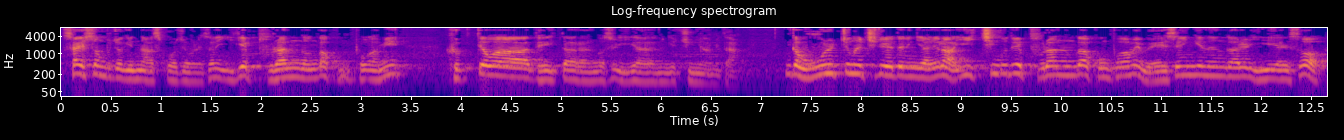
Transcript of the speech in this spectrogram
사회성 부족이 있는 아스퍼거 증후군에서는 이게 불안감과 공포감이 극대화되어 있다는 것을 이해하는 게 중요합니다. 그러니까 우울증을 치료해야 되는 게 아니라 이 친구들의 불안과 공포감이 왜 생기는가를 이해해서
